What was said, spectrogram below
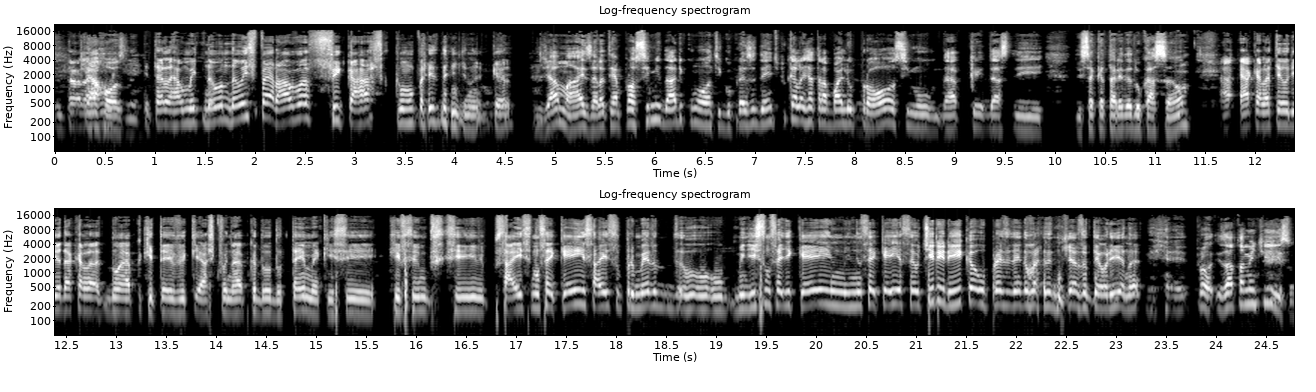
então que é a Roslin. Então ela realmente não, não esperava ficar como presidente, né? Porque Jamais. Ela tem a proximidade com o antigo presidente, porque ela já trabalhou próximo na época de, de Secretaria da Educação. É aquela teoria daquela, na época que teve, que acho que foi na época do, do Temer, que se, que se, se saísse não sei quem, saísse o primeiro, o, o, ministro não sei de quem, não sei quem, ia ser o Tiririca, o presidente do Brasil não tinha essa teoria, né? Pronto, exatamente isso.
